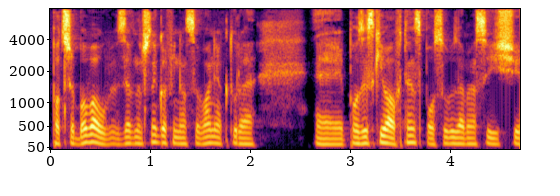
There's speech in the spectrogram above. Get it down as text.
potrzebował zewnętrznego finansowania, które e, pozyskiwał w ten sposób, zamiast iść e,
